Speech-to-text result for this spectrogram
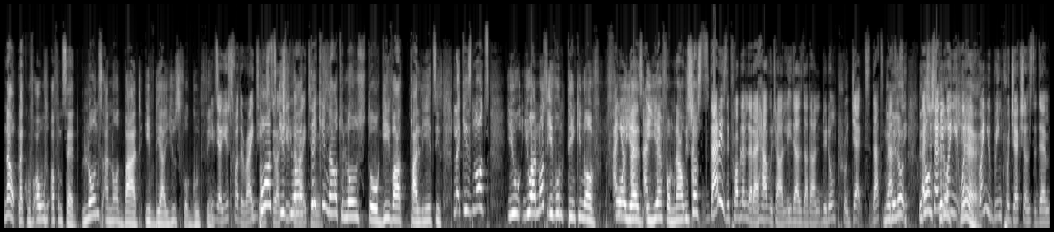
Now, like we've always often said, loans are not bad if they are used for good things. If they're used for the right things But to if you the are right taking things. out loans to give out palliatives, like it's not you you are not even thinking of four you- years, and- a year from now. It's just that is the problem that I have with our leaders that are, they don't project. That, No, that they don't- the- they don't- especially they when don't you when you when you bring projections to them,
